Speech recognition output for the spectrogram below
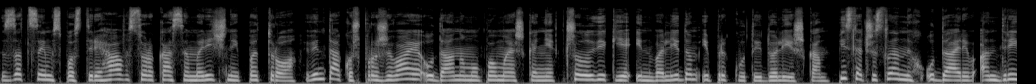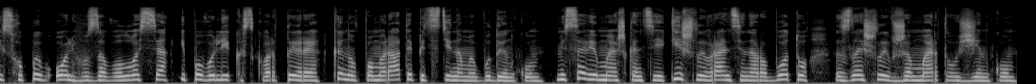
За цим спостерігав 47-річний Петро. Він також проживає у даному помешканні. Чоловік є інвалідом і прикутий до ліжка. Після численних ударів Андрій схопив Ольгу за волосся і поволік з квартири, кинув помирати під стінами будинку. Місцеві мешканці, які йшли вранці на роботу, знайшли вже мертву жінку.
